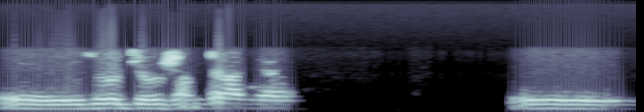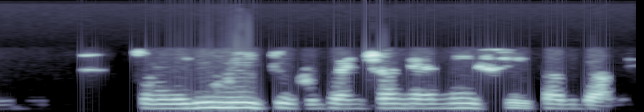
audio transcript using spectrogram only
e, jeżeli chodzi o żądania e, limitów, ograniczania emisji i tak dalej.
